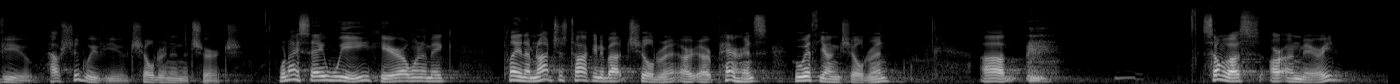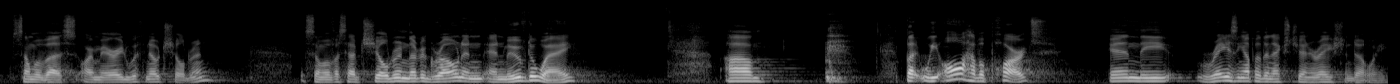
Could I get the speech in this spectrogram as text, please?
view, how should we view children in the church? When I say we here, I want to make plain, I'm not just talking about children or, or parents who with young children. Um, some of us are unmarried. Some of us are married with no children. Some of us have children that are grown and, and moved away. Um, but we all have a part in the raising up of the next generation, don't we?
